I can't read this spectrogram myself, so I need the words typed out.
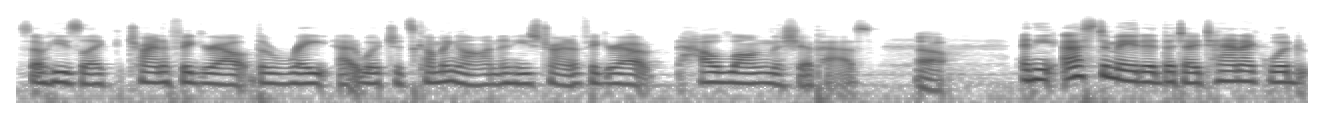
So he's like trying to figure out the rate at which it's coming on, and he's trying to figure out how long the ship has. oh. And he estimated the Titanic would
